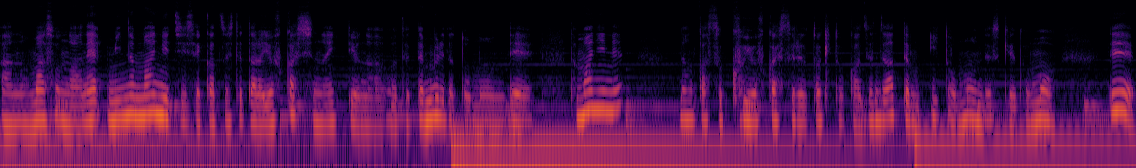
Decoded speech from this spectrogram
あのまあそんなねみんな毎日生活してたら夜更かししないっていうのは絶対無理だと思うんでたまにねなんかすっごい夜更かしする時とか全然あってもいいと思うんですけれどもで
